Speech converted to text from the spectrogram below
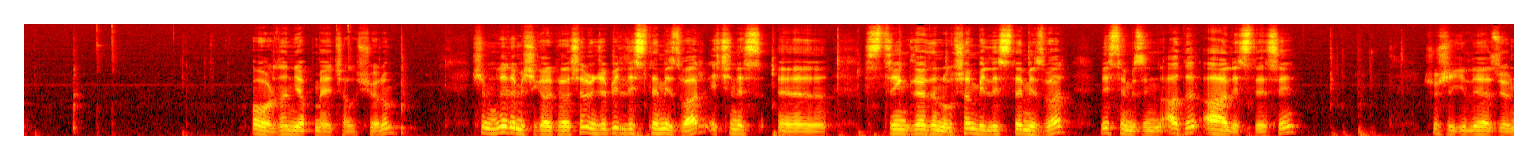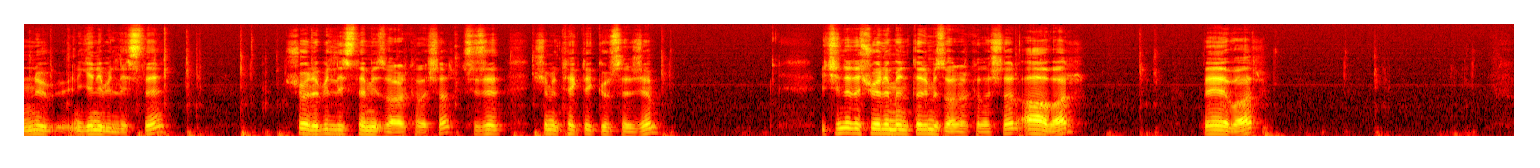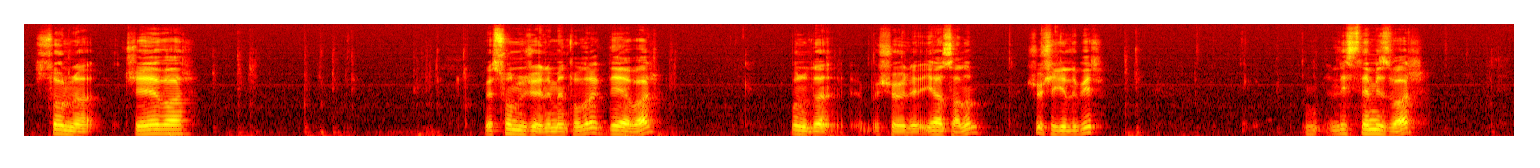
Oradan yapmaya çalışıyorum. Şimdi ne demiştik arkadaşlar? Önce bir listemiz var. İçinde e, stringlerden oluşan bir listemiz var. Listemizin adı A listesi. Şu şekilde yazıyorum. Yeni bir liste. Şöyle bir listemiz var arkadaşlar. Size şimdi tek tek göstereceğim. İçinde de şu elementlerimiz var arkadaşlar. A var. B var. Sonra C var. Ve sonuncu element olarak D var. Bunu da şöyle yazalım. Şu şekilde bir listemiz var.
